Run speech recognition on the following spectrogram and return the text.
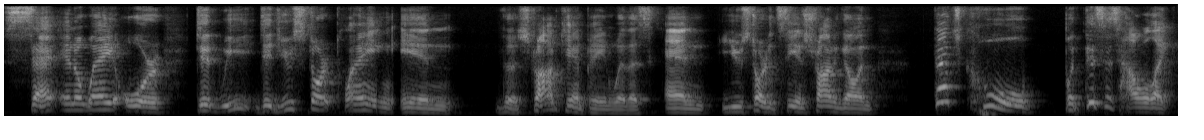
set in a way, or did we? Did you start playing in the Strahd campaign with us, and you started seeing Strahd and going, "That's cool," but this is how like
